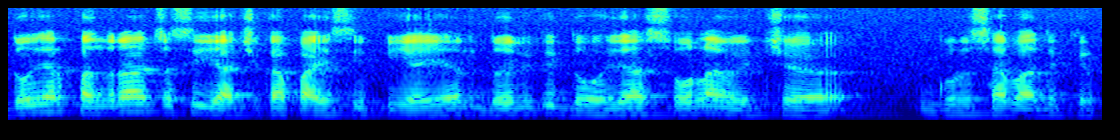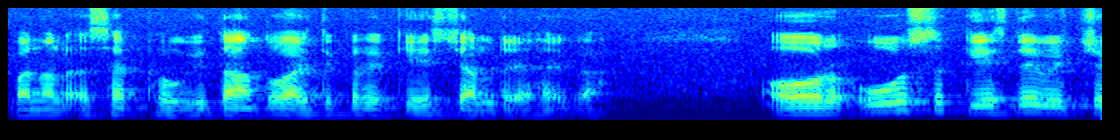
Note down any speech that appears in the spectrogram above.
2015 ਚ ਅਸੀਂ ਯਾਚਿਕਾ ਪਾਈ ਸੀ ਪੀਆਈਐਲ ਜਿਹੜੀ ਕਿ 2016 ਵਿੱਚ ਗੁਰੂ ਸਾਹਿਬਾਂ ਦੀ ਕਿਰਪਾ ਨਾਲ ਐਕਸੈਪਟ ਹੋ ਗਈ। ਤਾਂ ਤੋਂ ਅੱਜ ਤੱਕ ਇਹ ਕੇਸ ਚੱਲ ਰਿਹਾ ਹੈਗਾ। ਔਰ ਉਸ ਕੇਸ ਦੇ ਵਿੱਚ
